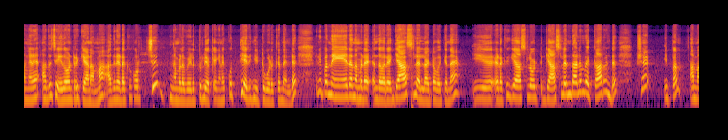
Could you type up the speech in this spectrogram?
അങ്ങനെ അത് ചെയ്തുകൊണ്ടിരിക്കുകയാണ് അമ്മ. അതിനിടയ്ക്ക് കുറച്ച് നമ്മൾ വെളുത്തുള്ളിയൊക്കെ ഇങ്ങനെ കൊത്തി അരിഞ്ഞിട്ട് കൊടുക്കുന്നുണ്ട്. ഇനിയിപ്പം നേരെ നമ്മുടെ എന്താ പറയുക ഗ്യാസിലല്ല കേട്ടോ വെക്കുന്നത്. ഈ ഇടയ്ക്ക് ഗ്യാസിലോട്ട് ഗ്യാസിൽ എന്തായാലും വെക്കാറുണ്ട്. പക്ഷേ ഇപ്പം അമ്മ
